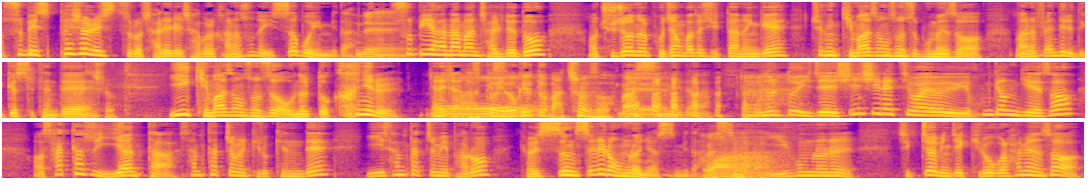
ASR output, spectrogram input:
수비 specialist로 자리를 잡을 가능성도 있어 보입니다. 네. 수비 하나만 잘 돼도 주전을 보장받을 수 있다는 게 최근 김하성 선수 보면서 많은 팬들이 느꼈을 텐데 그렇죠. 이 김하성 선수가 오늘 또 큰일을 해내지 않았습니까? 또 여기에 또 맞춰서. 맞습니다. 오늘 또 이제 신시내티와의 홈 경기에서 4타수 어, 2안타 3타점을 기록했는데 이 3타점이 바로 결승 3런 홈런이었습니다. 맞습니다. 이 홈런을 직접 이제 기록을 하면서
